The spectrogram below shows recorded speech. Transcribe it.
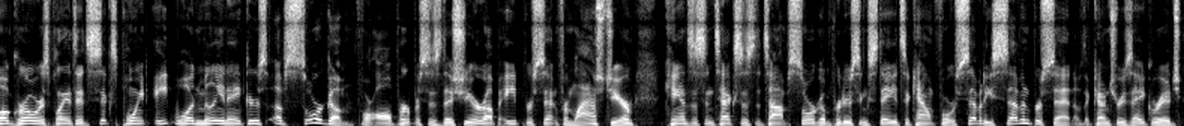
While growers planted 6.81 million acres of sorghum for all purposes this year, up 8% from last year. Kansas and Texas, the top sorghum producing states, account for 77% of the country's acreage.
